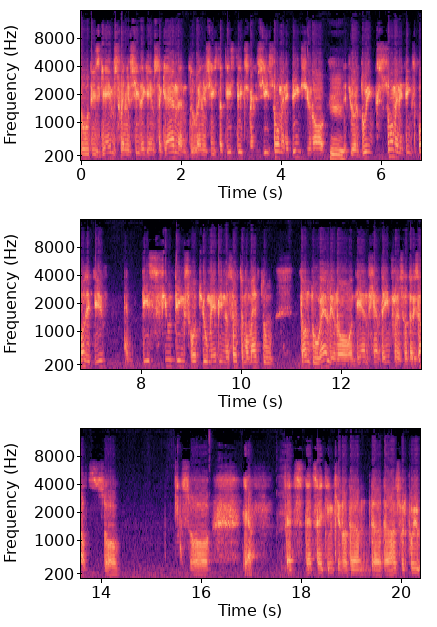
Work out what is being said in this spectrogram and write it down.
through these games, when you see the games again and when you see statistics, when you see so many things, you know mm. that you are doing so many things positive, and these few things, what you maybe in a certain momentum don't do well, you know, in the end have the influence of the results. So, so yeah, that's that's I think you know the the, the answer for you.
